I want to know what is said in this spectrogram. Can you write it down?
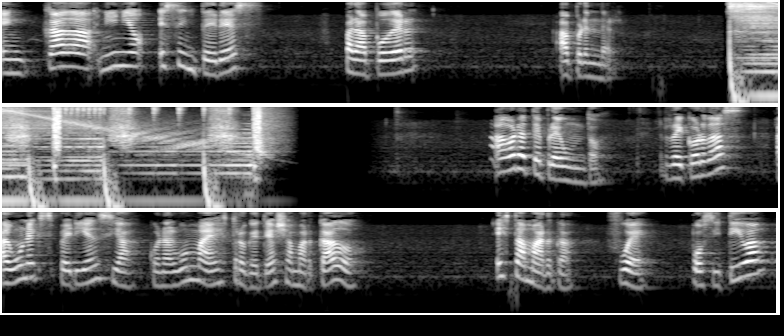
en cada niño ese interés para poder aprender. Ahora te pregunto, ¿recordás alguna experiencia con algún maestro que te haya marcado? Esta marca ¿Fue positiva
